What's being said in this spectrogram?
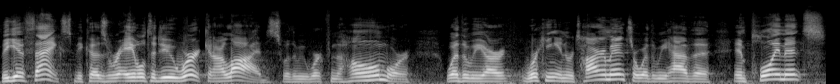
We give thanks because we're able to do work in our lives, whether we work from the home or whether we are working in retirement or whether we have a, employment.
